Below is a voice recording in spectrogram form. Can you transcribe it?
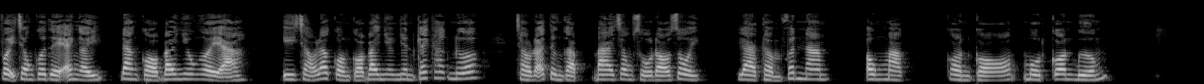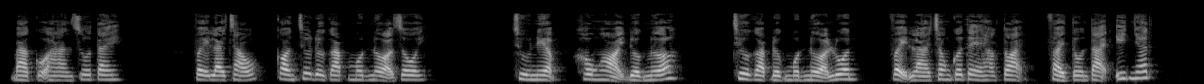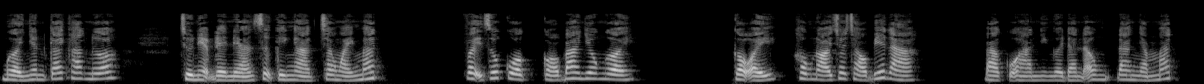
Vậy trong cơ thể anh ấy đang có bao nhiêu người ạ? À? Ý cháu là còn có bao nhiêu nhân cách khác nữa. Cháu đã từng gặp ba trong số đó rồi. Là Thẩm Phất Nam, ông Mặc, còn có một con bướm. Bà cụ Hàn xua tay. Vậy là cháu còn chưa được gặp một nửa rồi. Chu Niệm không hỏi được nữa. Chưa gặp được một nửa luôn. vậy là trong cơ thể hạc toại phải tồn tại ít nhất 10 nhân cách khác nữa. Chu Niệm đè nén sự kinh ngạc trong ánh mắt. Vậy rốt cuộc có bao nhiêu người? Cậu ấy không nói cho cháu biết à? Bà cụ Hàn nhìn người đàn ông đang nhắm mắt.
